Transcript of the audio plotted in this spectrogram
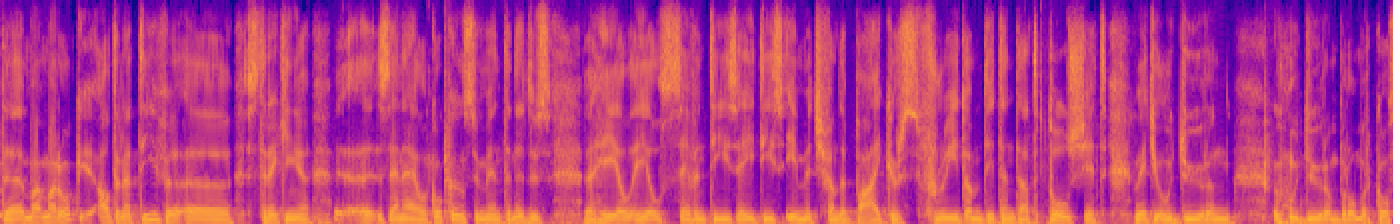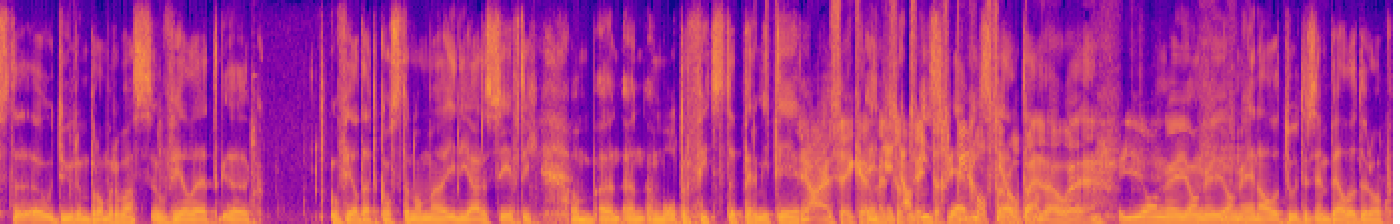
De, maar, maar ook alternatieve eh, strekkingen eh, zijn eigenlijk ook consumenten. Hè. Dus een heel, heel 70s, 80s image van de bikers, freedom, dit en dat. Bullshit. Weet je hoe duur een, hoe duur een brommer kostte? eh, hoe duur een brommer was? Hoeveel het... Hoeveel dat kostte om eh, in de jaren 70 om een, een, een motorfiets te permitteren? Ja, en zeker En- met zo'n dan 20 spiegels erop en zo. Hè. Jongen, jongen, jongen. En alle toeters en bellen erop.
